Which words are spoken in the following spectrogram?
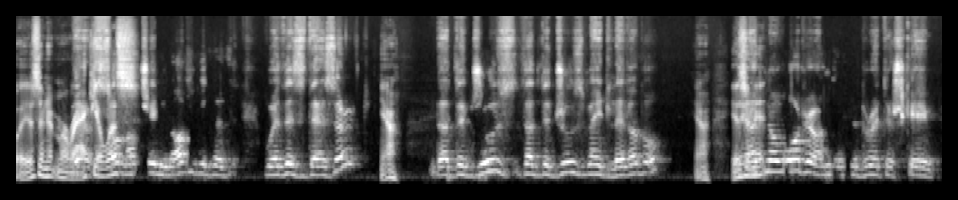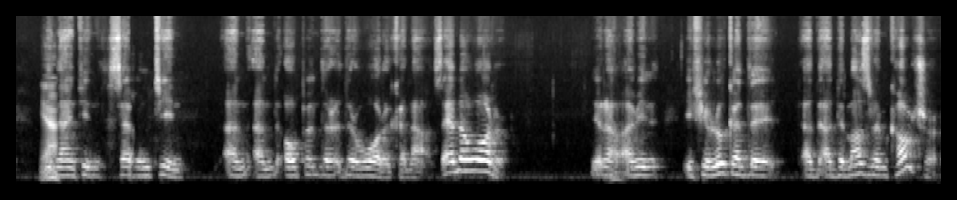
Well, isn't it miraculous? so much in love with the, with this desert Yeah. that the Jews that the Jews made livable. Yeah. They Isn't had it? no water until the British came Yeah. in 1917 and, and opened their, their water canals. They had no water. You know, I mean, if you look at the at, at the Muslim culture,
